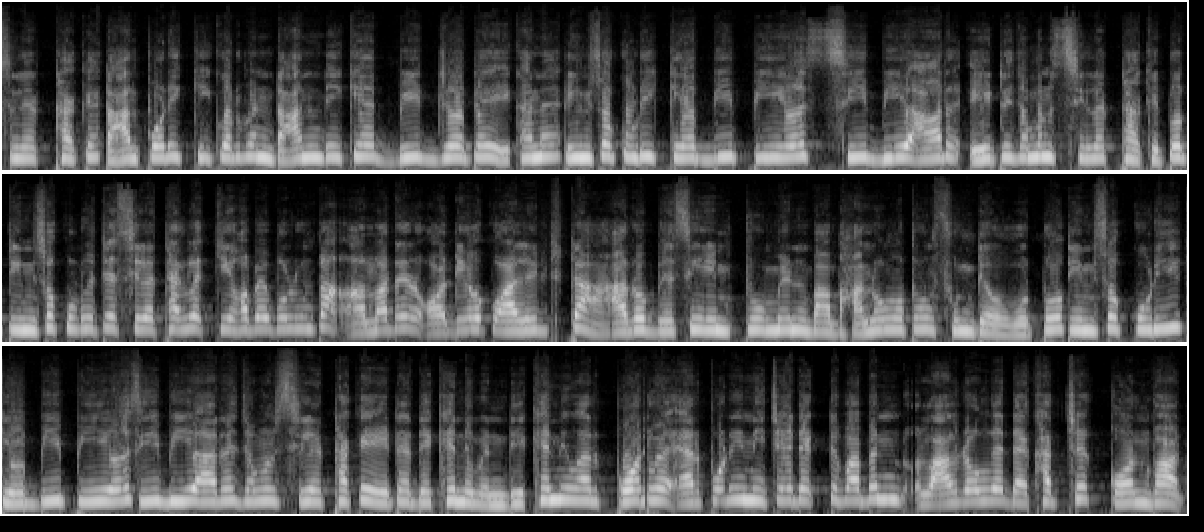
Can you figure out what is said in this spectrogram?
সিলেক্ট থাকে। তারপরে কি করবেন ডান দিকে বিট রেটে এখানে তিনশো কুড়ি K B P S C B R এইটি যেমন সিলেক্ট থাকে। তো তিনশো কুড়িতে সিলেক্ট থাকলে কি হবে বলুন তো? আমাদের অডিও কোয়ালিটিটা আরও বেশি ইমপ্রুভমেন্ট বা ভালো মতন শুনতে পাবো। তো তিনশো কুড়ি K B P S C B R যেমন সিলেক্ট থাকে, এটা দেখে নেবেন। দেখে নেওয়ার পর, এরপরই নিচে দেখতে পাবেন, লাল রঙে দেখাচ্ছে কনভার্ট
